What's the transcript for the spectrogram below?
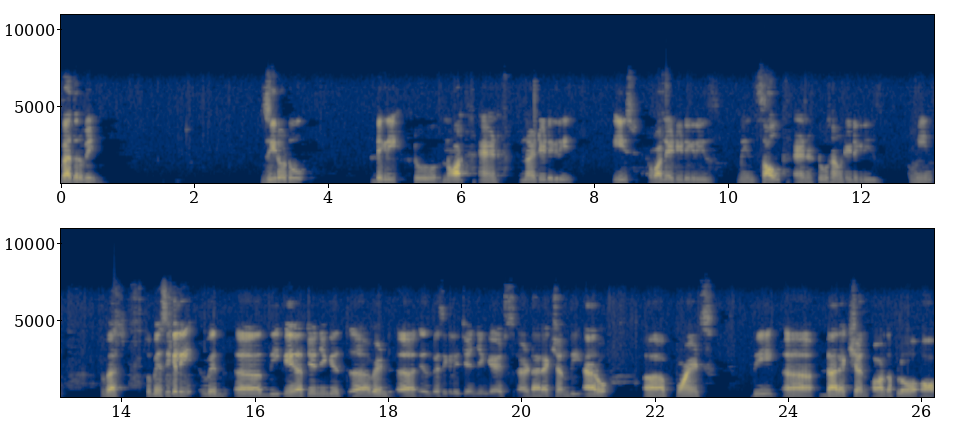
weather vane. 0 to degree to north and 90 degree east. 180 degrees means south and 270 degrees means west. So basically with uh, the air changing its uh, wind uh, is basically changing its uh, direction. The arrow uh, points the uh, direction or the flow of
